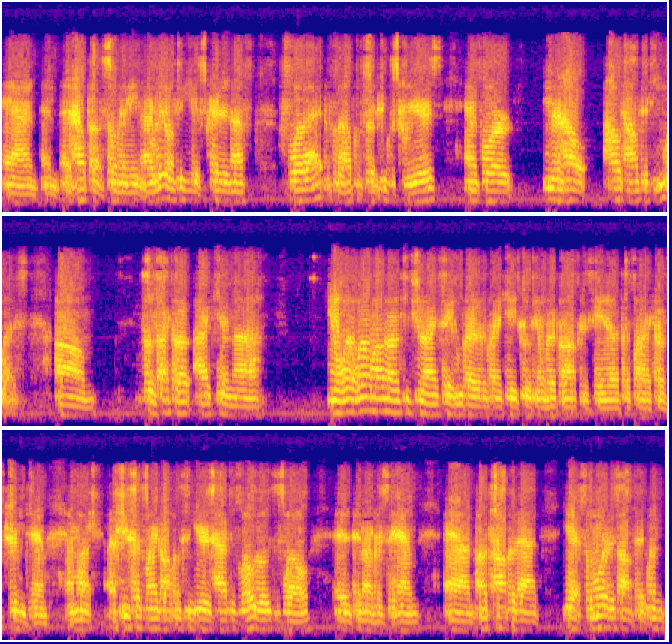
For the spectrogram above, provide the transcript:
and, and, and helped out so many. I really don't think he gets credit enough for that, and for the help of certain people's careers, and for even how how talented he was. Um, so the fact that I can, uh, you know, when, when I'm on the T2 and I say who better than Cage, you know, Rip and say uh, that's I kind of tribute to him. And my, a few sets of my gauntlets and gears have his logos as well in, in reference to him. And on top of that, yes, the Mortis outfit, when,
